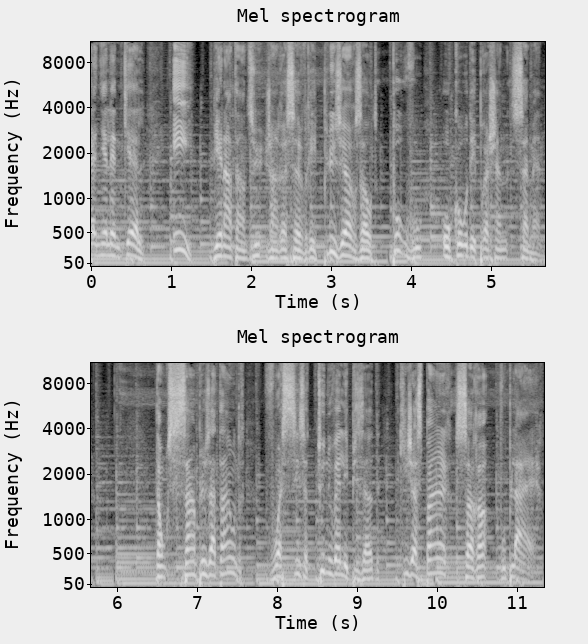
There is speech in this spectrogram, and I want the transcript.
Daniel Henkel et, bien entendu, j'en recevrai plusieurs autres pour vous au cours des prochaines semaines. Donc, sans plus attendre, voici ce tout nouvel épisode qui, j'espère, saura vous plaire.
